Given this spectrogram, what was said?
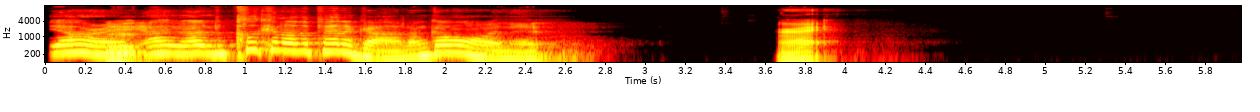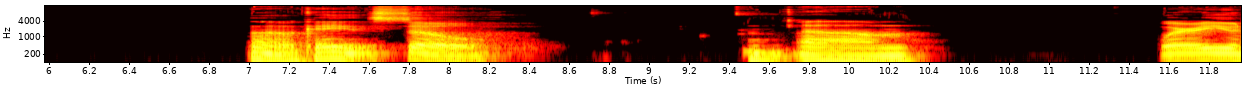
yeah, all right. Mm. I'm, I'm clicking on the Pentagon. I'm going with it. All right. okay, so um, Where are you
